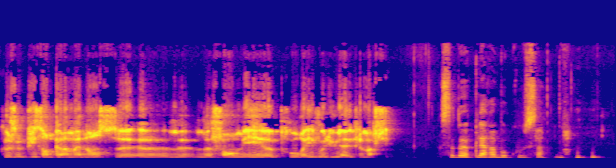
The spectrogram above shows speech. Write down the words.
que je puisse en permanence euh, me, me former pour évoluer avec le marché. Ça doit plaire à beaucoup ça.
